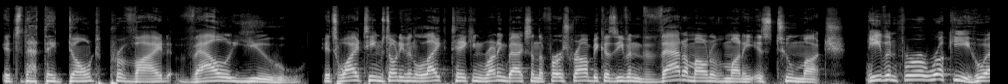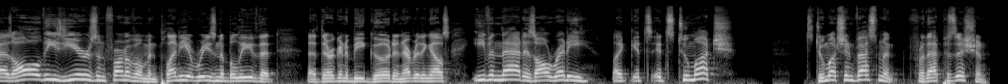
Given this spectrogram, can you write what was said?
It's that they don't provide value. It's why teams don't even like taking running backs in the first round because even that amount of money is too much even for a rookie who has all these years in front of him and plenty of reason to believe that that they're going to be good and everything else, even that is already like it's it's too much. It's too much investment for that position.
